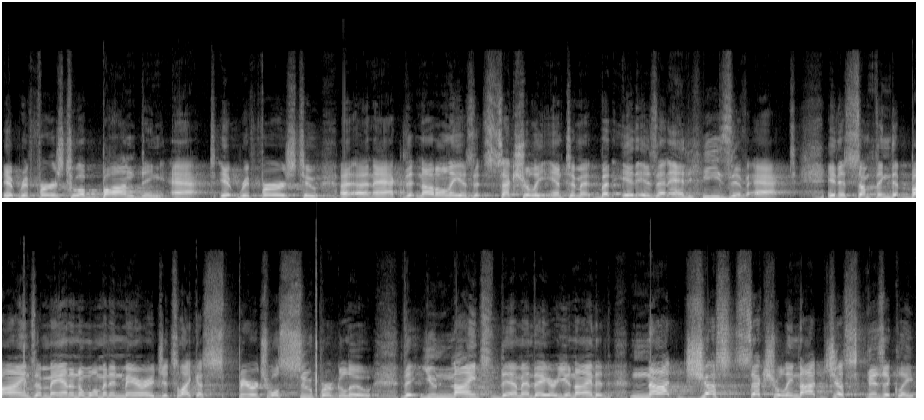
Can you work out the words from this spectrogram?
it refers to a bonding act. It refers to a, an act that not only is it sexually intimate, but it is an adhesive act. It is something that binds a man and a woman in marriage. It's like a spiritual super glue that unites them, and they are united not just sexually, not just physically,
